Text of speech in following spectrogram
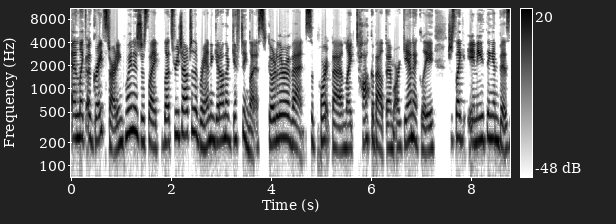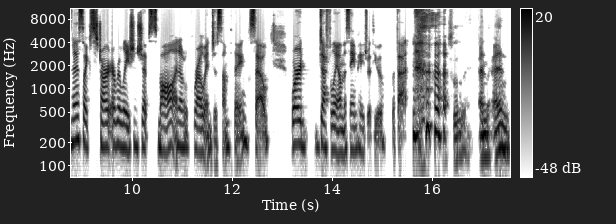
And like a great starting point is just like, let's reach out to the brand and get on their gifting list, go to their event, support them, like talk about them organically. Just like anything in business, like start a relationship small and it'll grow into something. So we're definitely on the same page with you with that. Absolutely. And and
